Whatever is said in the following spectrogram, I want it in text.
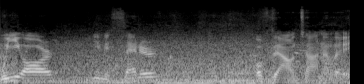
we are in the center of downtown LA.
